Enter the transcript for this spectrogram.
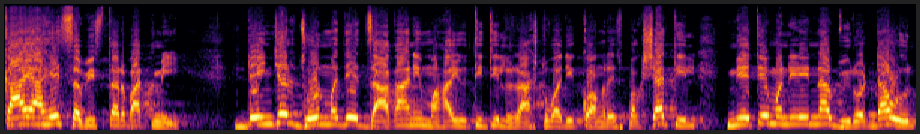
काय आहे सविस्तर बातमी. डेंजर झोनमध्ये जागा आणि महायुतीतील राष्ट्रवादी काँग्रेस पक्षातील नेते मंडळींना विरोध डावळून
